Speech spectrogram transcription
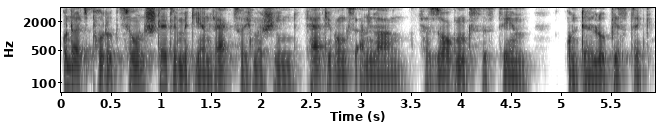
und als Produktionsstätte mit ihren Werkzeugmaschinen, Fertigungsanlagen, Versorgungssystemen und der Logistik.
